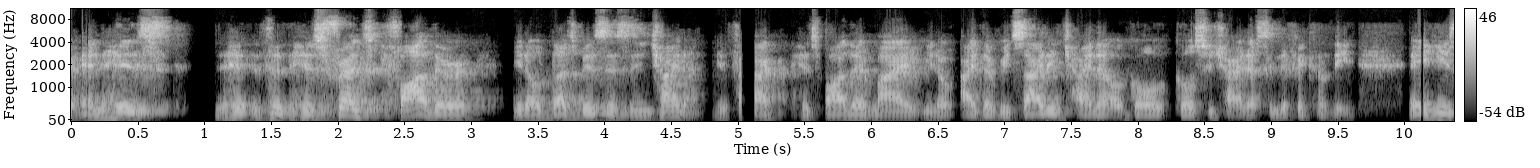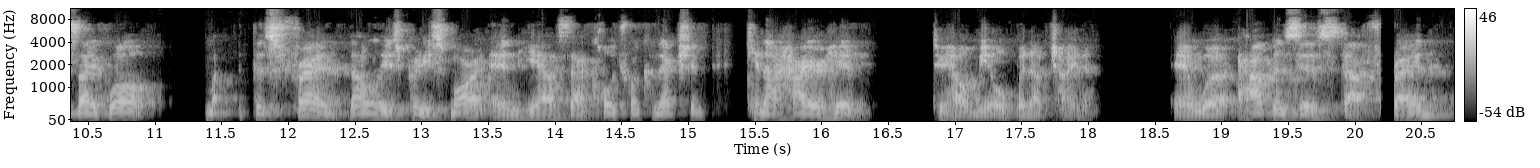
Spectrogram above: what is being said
And his, his, friend's father you know, does business in China. In fact, his father might, you know, either reside in China or go goes to China significantly. And he's like, well, my, this friend not only is pretty smart and he has that cultural connection, can I hire him to help me open up China? And what happens is that friend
